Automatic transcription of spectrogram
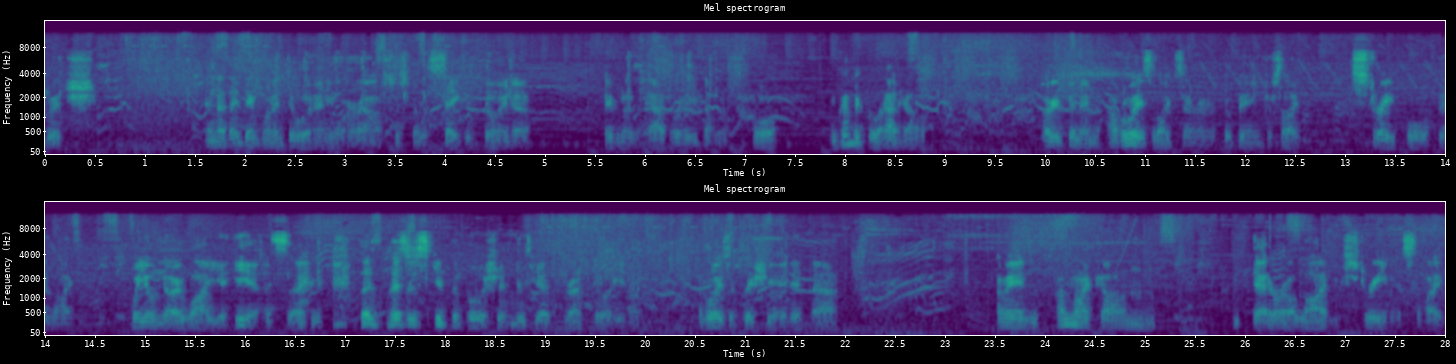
which and that they didn't want to do it anywhere else just for the sake of doing it, even though they have already done it before. I'm kind of glad how open and I've always liked Sarah for being just like straightforward and like we all know why you're here, so let's let's just skip the bullshit and just get right to it, you know. I've always appreciated that. I mean, unlike um Dead or Alive Extremists, like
